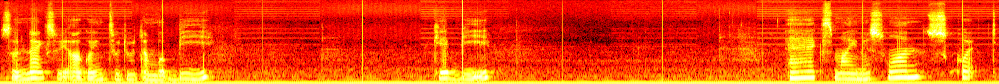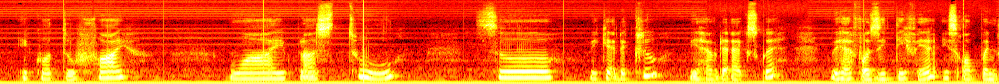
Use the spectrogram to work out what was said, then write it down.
so next we are going to do number b. Okay b. X minus 1 squared equal to 5 y plus 2 so we get the clue. We have the x square. We have positive here. It's open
